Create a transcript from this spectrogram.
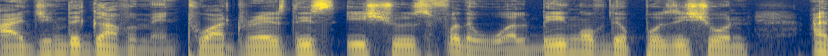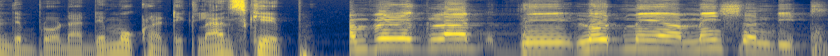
urging the government to address these issues for the well-being of the opposition and the broader democratic landscape. I'm very glad the Lord Mayor mentioned it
